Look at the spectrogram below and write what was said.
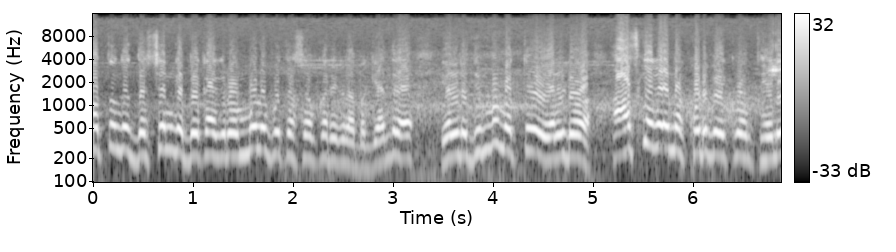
ಮತ್ತೊಂದು ದರ್ಶನ್ಗೆ ಬೇಕಾಗಿರುವ ಮೂಲಭೂತ ಸೌಕರ್ಯಗಳ ಬಗ್ಗೆ. ಅಂದ್ರೆ ಎರಡು ದಿಂಬು ಮತ್ತು ಎರಡು ಹಾಸಿಗೆಗಳನ್ನು ಕೊಡಬೇಕು ಅಂತ ಹೇಳಿ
